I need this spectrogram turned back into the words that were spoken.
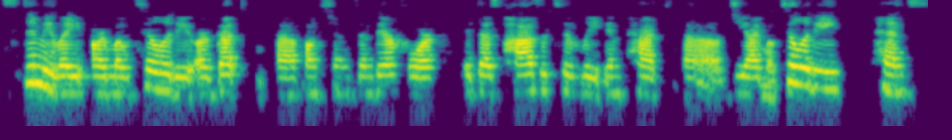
stimulate our motility our gut uh, functions, and therefore it does positively impact uh, GI motility, hence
